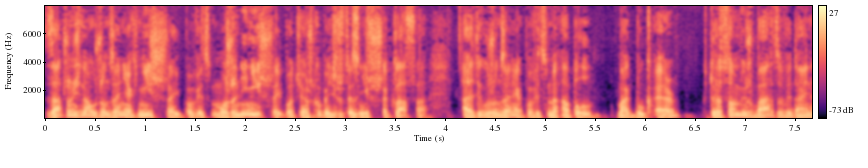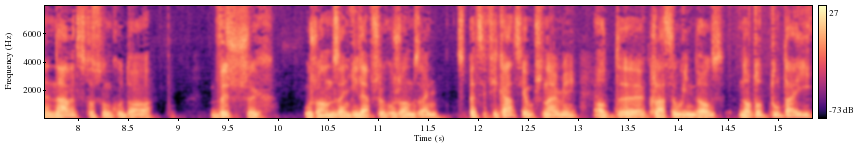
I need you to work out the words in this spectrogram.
zacząć na urządzeniach niższej, powiedzmy, może nie niższej, bo ciężko powiedzieć, że to jest niższa klasa, ale tych urządzeniach, powiedzmy Apple MacBook Air, które są już bardzo wydajne nawet w stosunku do wyższych urządzeń i lepszych urządzeń, specyfikacją przynajmniej od e, klasy Windows, no to tutaj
